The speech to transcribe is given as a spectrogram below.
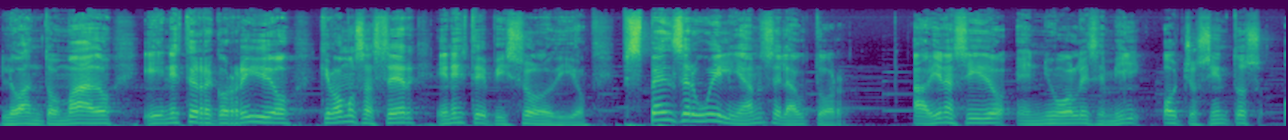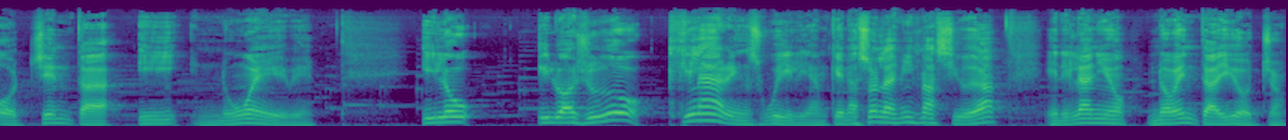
lo han tomado en este recorrido que vamos a hacer en este episodio. Spencer Williams, el autor, había nacido en New Orleans en 1889 y lo, y lo ayudó Clarence Williams, que nació en la misma ciudad en el año 98,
